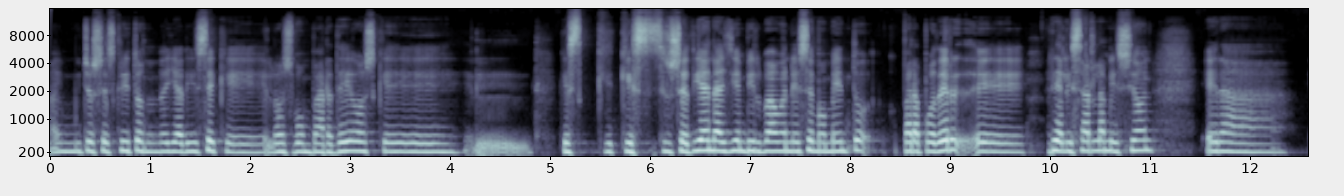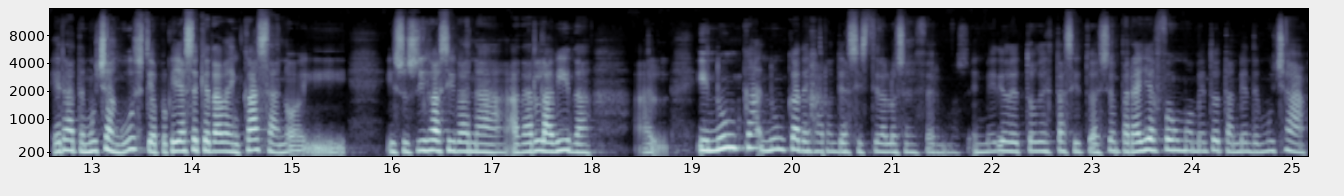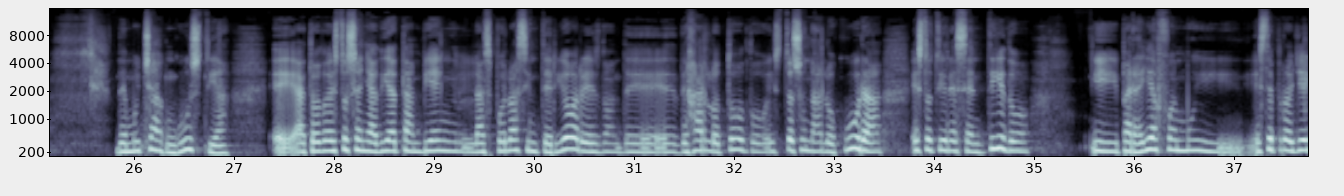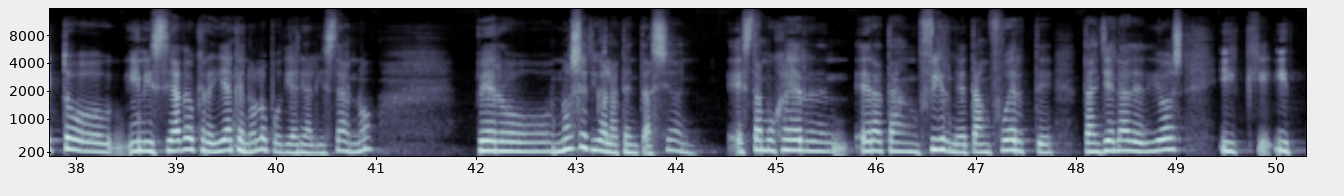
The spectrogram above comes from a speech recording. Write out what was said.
hay muchos escritos donde ella dice que los bombardeos que, que, sucedían allí en Bilbao en ese momento para poder eh, realizar la misión era, era de mucha angustia, porque ella se quedaba en casa ¿no? y, y sus hijas iban a, a dar la vida. y nunca, nunca dejaron de asistir a los enfermos en medio de toda esta situación. Para ella fue un momento también de mucha, de mucha angustia. Eh, a todo esto se añadía también las pruebas interiores, donde dejarlo todo, esto es una locura, esto tiene sentido. Y para ella fue muy, este proyecto iniciado creía que no lo podía realizar, ¿no? Pero no se dio a la tentación. Esta mujer era tan firme, tan fuerte, tan llena de Dios y,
